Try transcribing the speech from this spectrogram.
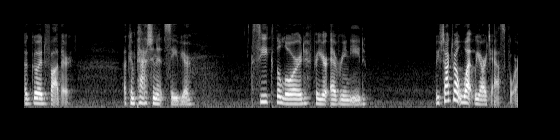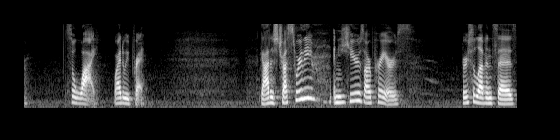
a good Father, a compassionate Savior. Seek the Lord for your every need. We've talked about what we are to ask for. So, why? Why do we pray? God is trustworthy and he hears our prayers. Verse 11 says,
